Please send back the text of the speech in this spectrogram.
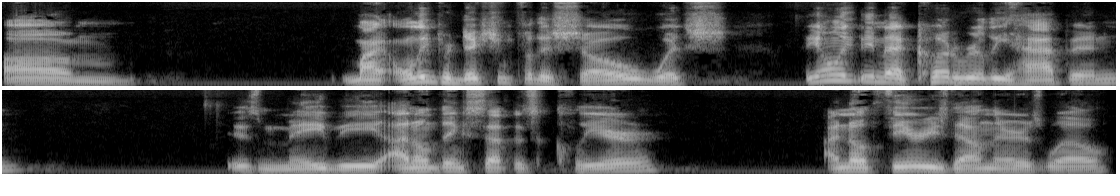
Um, my only prediction for the show, which the only thing that could really happen is maybe I don't think Seth is clear. I know Theory's down there as well.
